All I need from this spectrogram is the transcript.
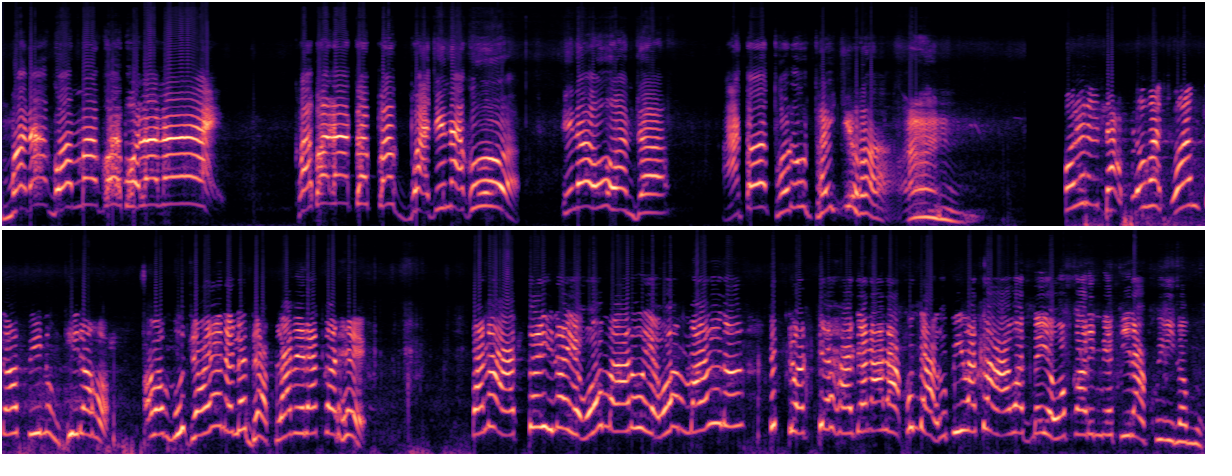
મને ગામમાં કોઈ બોલા નહીં. ખબર હે તો પગ ભાજી નાખું. એને હું સમજા આ તો થોડું થઈ ગયું. ઓરે ને ધાપલો વાંચવાન તો પીને ઊંઘી રહો. હવે હું જાય ને એટલે ધાપલા વેરા કરે પણ આ તો ઈનો એવો મારું એવો મારું ને ટોટે હાજર ના રાખું દારૂ પીવા તો આવત નહીં. એવો કરીને મેકી રાખું એને હું.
